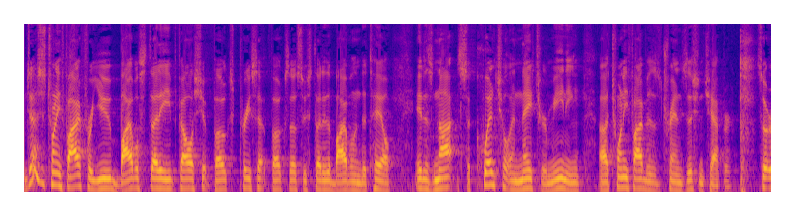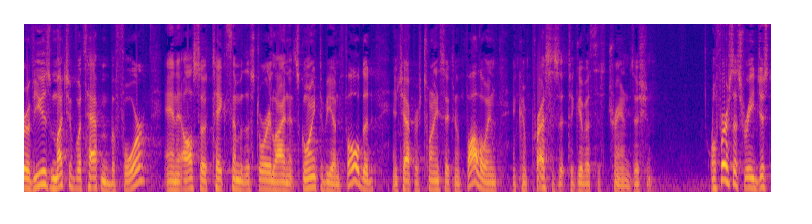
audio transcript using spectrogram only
Genesis 25, for you Bible study fellowship folks, precept folks, those who study the Bible in detail, it is not sequential in nature, meaning uh, 25 is a transition chapter. So it reviews much of what's happened before, and it also takes some of the storyline that's going to be unfolded in chapters 26 and following and compresses it to give us this transition. Well, first, let's read just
